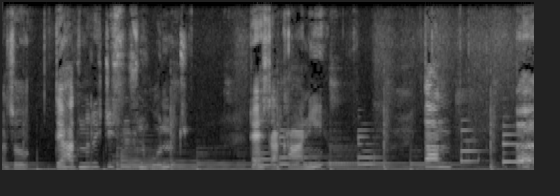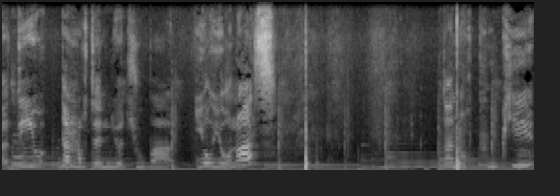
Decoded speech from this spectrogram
also der hat einen richtig süßen Hund. Der ist Akani. Dann, äh, die, dann noch den YouTuber Jo Jonas. Dann noch Puki.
